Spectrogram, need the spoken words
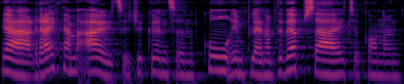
ja, reik naar me uit. Je kunt een call inplannen op de website. Je kan een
